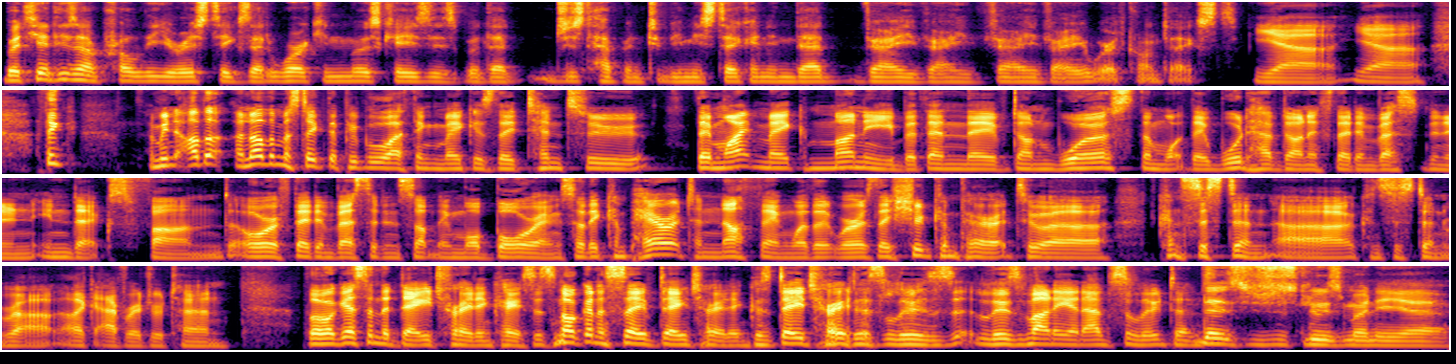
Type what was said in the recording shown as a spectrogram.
But yeah, these are probably heuristics that work in most cases, but that just happen to be mistaken in that very, very, very, very weird context. Yeah, yeah. I think I mean, other another mistake that people I think make is they tend to they might make money, but then they've done worse than what they would have done if they'd invested in an index fund or if they'd invested in something more boring. So they compare it to nothing, whether, whereas they should compare it to a consistent, uh, consistent uh, like average return. Though I guess in the day trading case, it's not going to save day trading because day traders lose lose money in absolute terms. They just lose money. Yeah.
